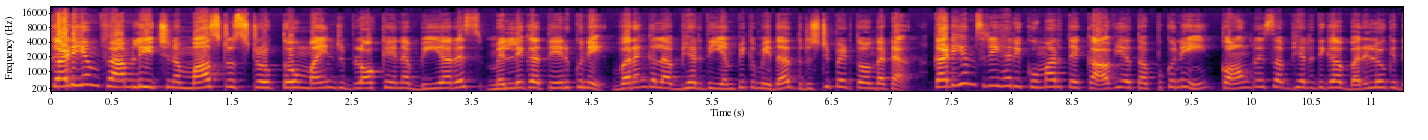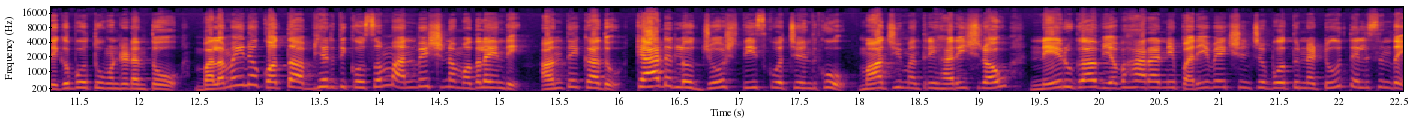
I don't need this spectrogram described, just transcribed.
కడియం ఫ్యామిలీ ఇచ్చిన మాస్టర్ స్ట్రోక్తో మైండ్ బ్లాక్ అయిన బీఆర్ఎస్ మెల్లిగా తేరుకుని వరంగల్ అభ్యర్థి ఎంపిక మీద దృష్టి పెడుతోందట. కడియం శ్రీహరి కుమార్తె కావ్య తప్పుకుని కాంగ్రెస్ అభ్యర్థిగా బరిలోకి దిగబోతూ ఉండడంతో బలమైన కొత్త అభ్యర్థి కోసం అన్వేషణ మొదలైంది. అంతేకాదు క్యాడర్లో జోష్ తీసుకువచ్చేందుకు మాజీ మంత్రి హరీష్ రావు నేరుగా వ్యవహారాన్ని పర్యవేక్షించబోతున్నట్టు తెలిసిందే.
